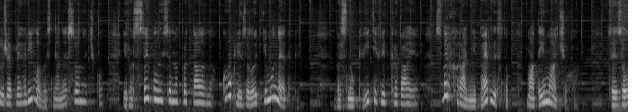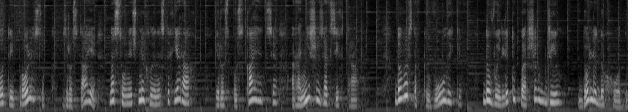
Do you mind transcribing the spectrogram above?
вже пригріло весняне сонечко і розсипалися на проталинах круглі золоті монетки. Весну квітів відкриває сверхранній первісток мати і мачуха. Цей золотий пролісок зростає на сонячних глинистих ярах і розпускається раніше за всіх трав. До виставки вуликів, до виліту перших бджіл, до льодоходу.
